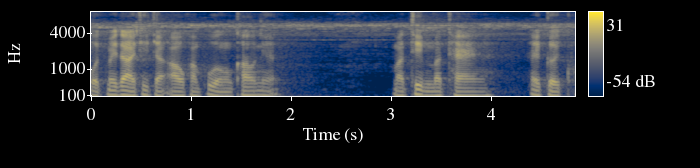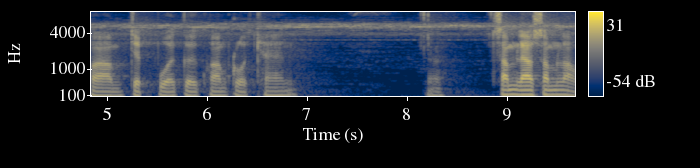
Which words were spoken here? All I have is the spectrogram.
อดไม่ได้ที่จะเอาคำพูดของเขาเนี่ย มาทิ่มมาแทง ให้เกิดความเจ็บปวดเกิดความโกรธแค้นซ้ำแล้วซ้ำเล่า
